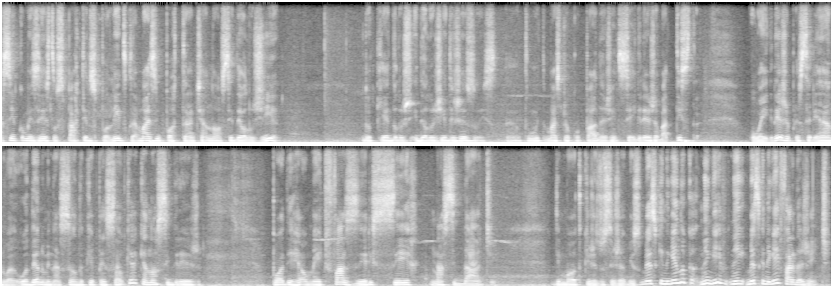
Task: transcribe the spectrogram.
assim como existem os partidos políticos, é mais importante a nossa ideologia do que a ideologia de Jesus. Né? Estou muito mais preocupado em a gente ser igreja batista ou a igreja presbiteriana ou a denominação do que pensar o que é que a nossa igreja pode realmente fazer e ser na cidade de modo que Jesus seja visto, mesmo que ninguém, nunca, ninguém, mesmo que ninguém fale da gente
